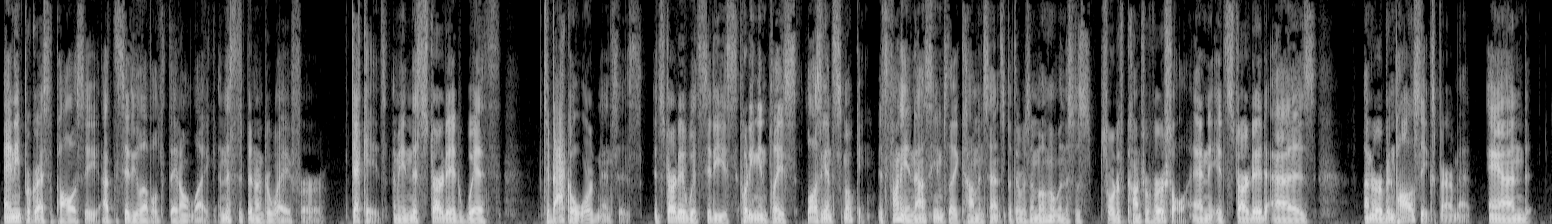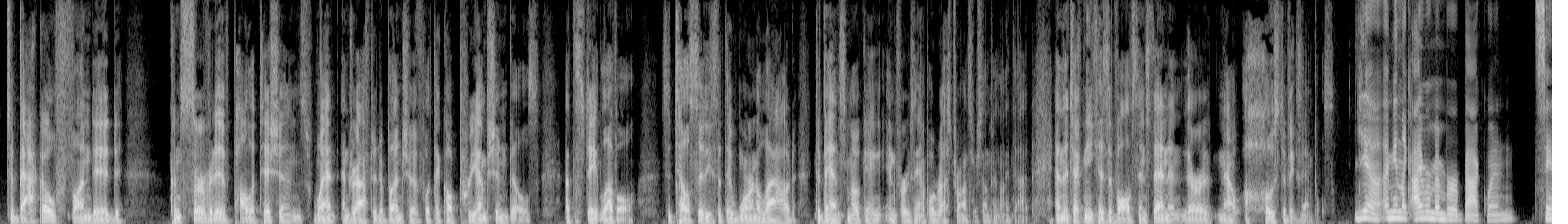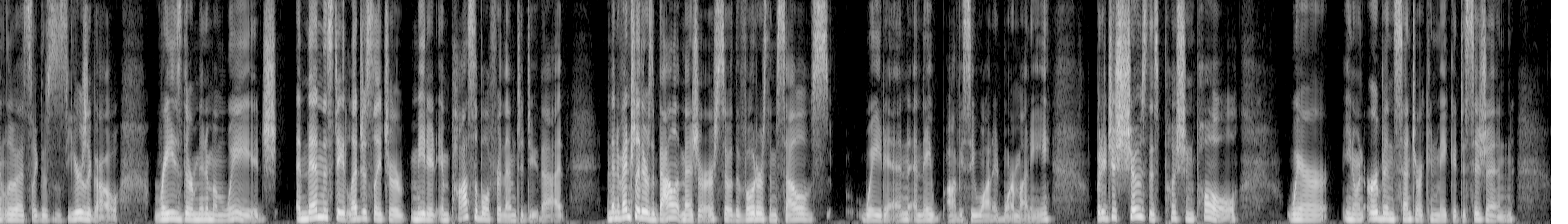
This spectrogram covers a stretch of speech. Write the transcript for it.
any progressive policy at the city level that they don't like. And this has been underway for decades. I mean, this started with tobacco ordinances. It started with cities putting in place laws against smoking. It's funny, it now seems like common sense, but there was a moment when this was sort of controversial. And it started as an urban policy experiment. And tobacco funded conservative politicians went and drafted a bunch of what they call preemption bills at the state level to tell cities that they weren't allowed to ban smoking in, for example, restaurants or something like that. And the technique has evolved since then, and there are now a host of examples. Yeah. I mean, like, I remember back when St. Louis, like this was years ago, raised their minimum wage. And then the state legislature made it impossible for them to do that. And then eventually there was a ballot measure. So the voters themselves weighed in and they obviously wanted more money. But it just shows this push and pull where, you know, an urban center can make a decision,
